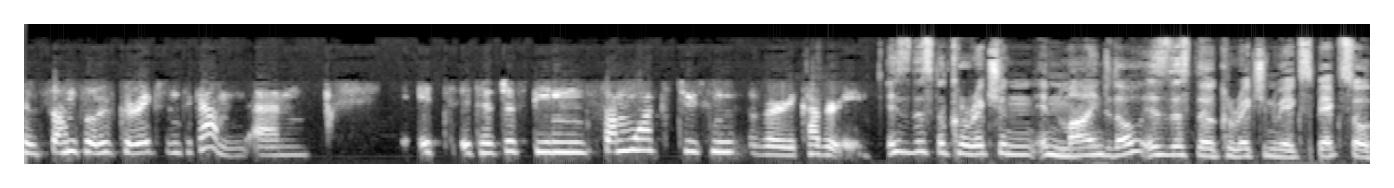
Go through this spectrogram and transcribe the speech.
some sort of correction to come. Um, it it has just been somewhat too smooth of a recovery. Is this the correction in mind, though? Is this the correction we expect? So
